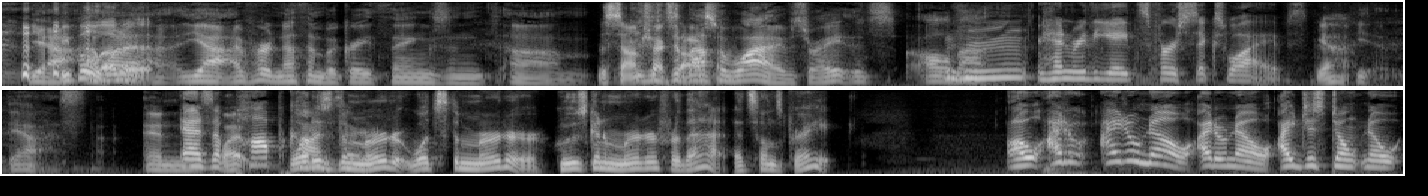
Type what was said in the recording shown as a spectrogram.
Yeah, People I love wanna- it. uh, yeah, I've heard nothing but great things, and um, The 'cause soundtrack's It's about awesome. the wives, right? It's all about. Mhm. Henry VIII's first six wives. yeah Yeah, yeah. And as a Why- pop concert. What is the murder? What's the murder? Who's going to murder for that? That sounds great. Oh, I don't I don't know. I don't know. I just don't know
